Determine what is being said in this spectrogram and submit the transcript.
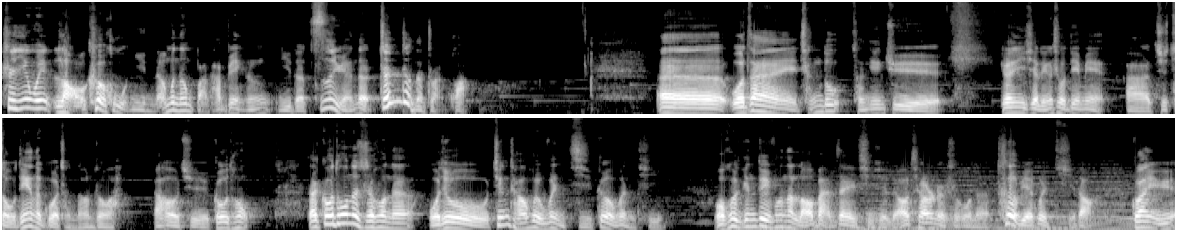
是因为老客户你能不能把它变成你的资源的真正的转化？呃，我在成都曾经去。跟一些零售店面啊去走店的过程当中啊，然后去沟通，在沟通的时候呢，我就经常会问几个问题。我会跟对方的老板在一起去聊天的时候呢，特别会提到关于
